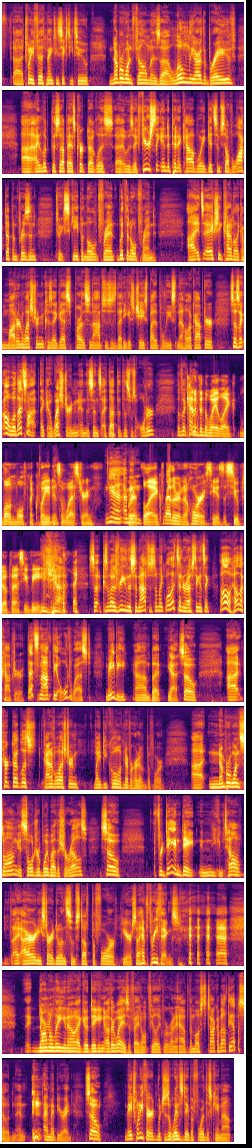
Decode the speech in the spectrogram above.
nineteen sixty two. Number one film is uh, "Lonely Are the Brave." Uh, I looked this up as Kirk Douglas. Uh, it was a fiercely independent cowboy gets himself locked up in prison to escape an old friend with an old friend. Uh, it's actually kind of like a modern western because I guess part of the synopsis is that he gets chased by the police in the helicopter. So I was like, oh well, that's not like a western in the sense I thought that this was older. I was like, Kind oh, of in the way like Lone Wolf McQuaid is a western, yeah. I mean, like rather than a horse, he has a souped up SUV. yeah. Like- so because when I was reading the synopsis, I'm like, well, that's interesting. It's like, oh, helicopter. That's not the old west, maybe. Um, but yeah. So uh, Kirk Douglas, kind of a western, might be cool. I've never heard of it before. Uh, number one song is Soldier Boy by the Shirelles. So for day and date, and you can tell I, I already started doing some stuff before here. So I have three things. Normally, you know, I go digging other ways if I don't feel like we're going to have the most to talk about the episode, and I might be right. So, May 23rd, which is a Wednesday before this came out,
